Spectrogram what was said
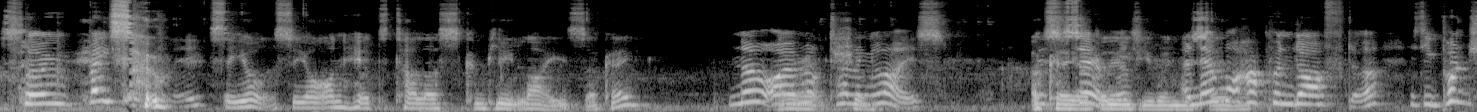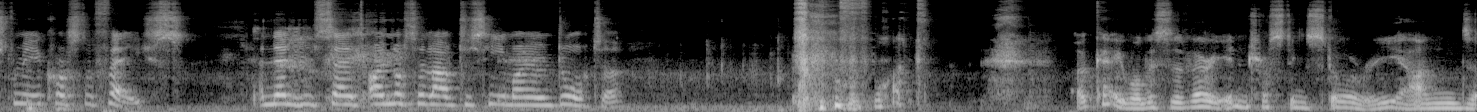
So So, basically, so you're so you're on here to tell us complete lies, okay? no, I'm not telling sure. lies. This Okay, is I believe you when you And then what happened after is he punched me across the face, and then he said, "I'm not allowed to see my own daughter." what? Okay, well, this is a very interesting story, and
